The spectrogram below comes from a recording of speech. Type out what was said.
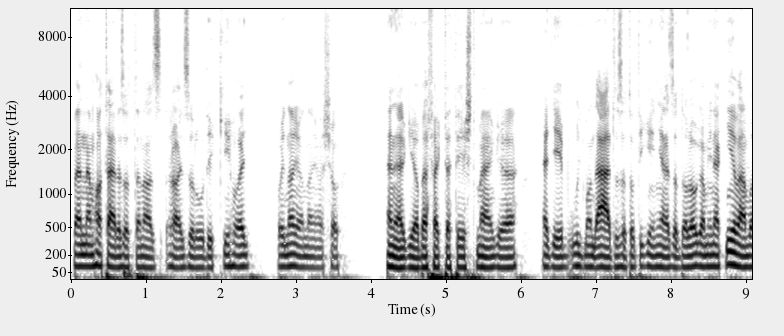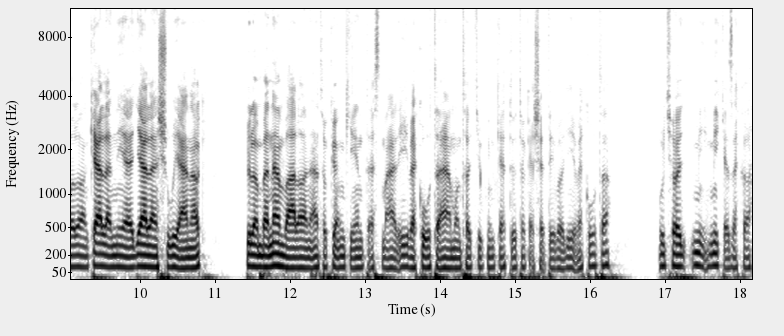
bennem határozottan az rajzolódik ki, hogy, hogy nagyon-nagyon sok energiabefektetést, meg egyéb úgymond áldozatot igényel ez a dolog, aminek nyilvánvalóan kell lennie egy ellensúlyának, különben nem vállalnátok önként, ezt már évek óta elmondhatjuk mindkettőtök esetében, hogy évek óta. Úgyhogy mi, mik, ezek a,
